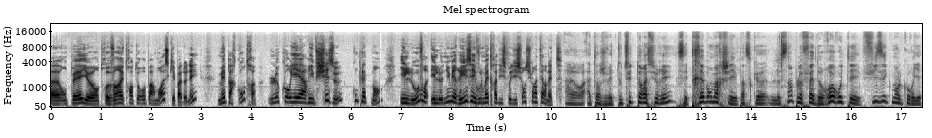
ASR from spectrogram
Euh, on paye entre 20 et 30 euros par mois, ce qui est pas donné. Mais par contre, le courrier arrive chez eux complètement. Ils l'ouvrent, ils le numérisent et ils vous le mettent à disposition sur Internet. Alors, attends, je vais tout de suite te rassurer. C'est très bon marché parce que le simple fait de rerouter physiquement le courrier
